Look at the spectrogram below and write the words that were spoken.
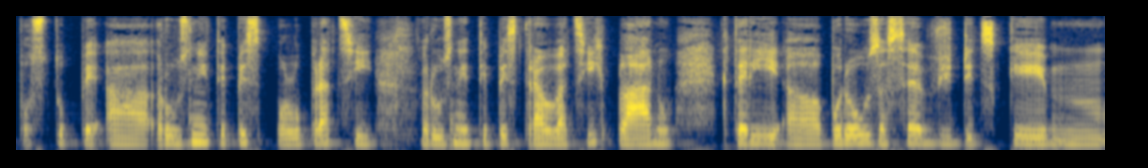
postupy a různé typy spoluprací, různé typy stravovacích plánů, který budou zase vždycky mm,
